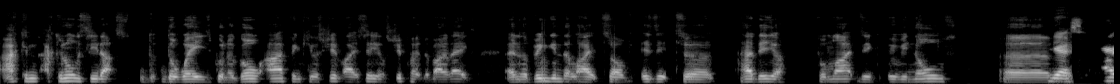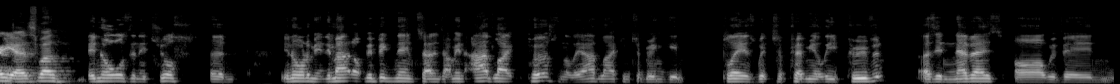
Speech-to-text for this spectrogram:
I can I can only see that's th- the way he's going to go. I think he'll ship, like I say, he'll ship out the bad eggs, and he'll bring in the likes of is it uh, Haidara from Leipzig, who he knows. Um, Yes, Aria as well. he knows and he trusts, and you know what I mean. They might not be big name signings. I mean, I'd like personally, I'd like him to bring in players which are Premier League proven, as in Neves or within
